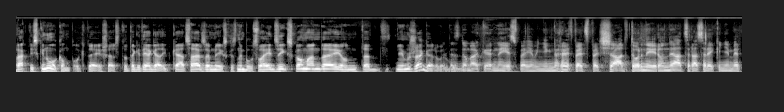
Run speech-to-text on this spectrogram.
praktiski nokomplektējušās. Tad tagad iegādāt kāds ārzemnieks, kas nebūs vajadzīgs komandai, un tad ņem žagaru. Es domāju, ka ir neiespējami viņu ignorēt pēc, pēc šāda turnīra. Un jāatcerās arī, ka viņam ir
